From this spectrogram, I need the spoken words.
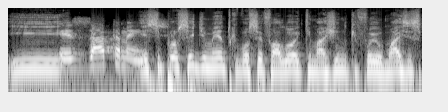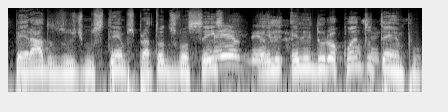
E Exatamente. Esse procedimento que você falou, que imagino que foi o mais esperado dos últimos tempos para todos vocês, ele, ele durou quanto tempo?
